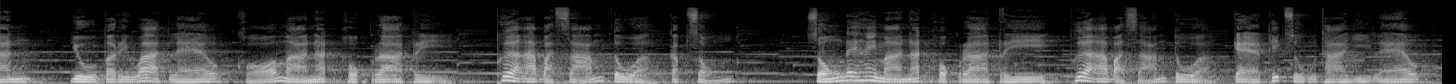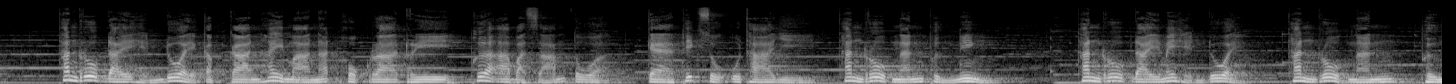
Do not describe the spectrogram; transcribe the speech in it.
นั้น อยู่ปริวาสแล้วขอมานัดหกราตรี เพื่ออาบัตสามตัวกับสงฆ์สงฆ์ได้ให้มานัดหกราตรี เพื่ออาบัตสามตัว แก่ภิกษุอุทายีแล้ว ท่านรูปใดเห็นด้วยกับการให้มานัดหกราตรี เพื่ออาบัตสามตัว แก่ภิกษุอุทายี ท่านรูปนั้นพึงนิ่ง ท่านรูปใดไม่เห็นด้วย ท่านรูปนั้นพึง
